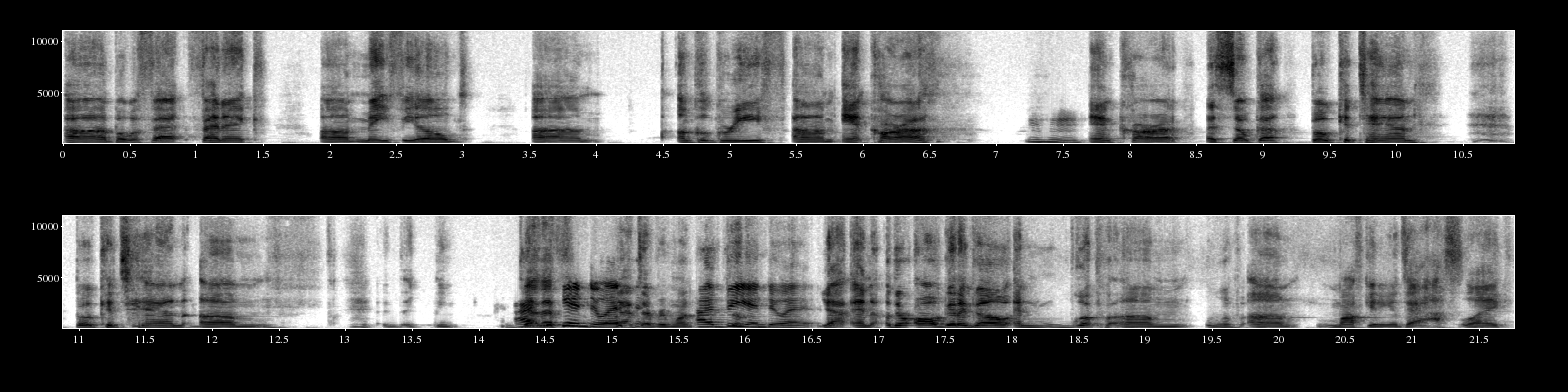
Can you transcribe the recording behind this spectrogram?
uh boba fett fennec um mayfield um uncle greef um aunt cara hmm aunt cara ahsoka bo-katan bo-katan um yeah, I'd be into it. that's everyone I'd be So- into it. Yeah, and they're all gonna go and whoop um whoop um Moff Gideon's ass. Like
